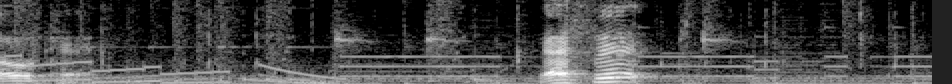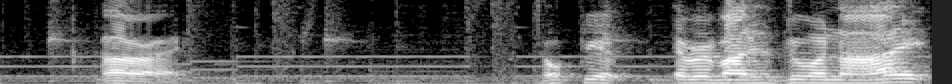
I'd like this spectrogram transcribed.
Okay. That's it? Alright. Hope you, everybody's doing alright.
